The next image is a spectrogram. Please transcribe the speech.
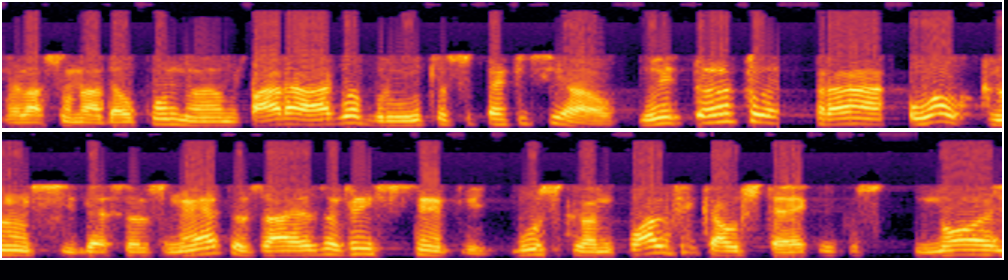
relacionados ao CONAMI para a água bruta superficial. No entanto, para o alcance dessas metas, a ESA vem sempre buscando qualificar os técnicos. Nós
